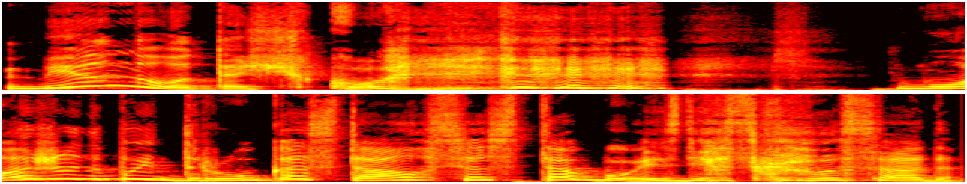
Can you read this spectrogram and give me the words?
Минуточку. Может быть, друг остался с тобой с детского сада,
